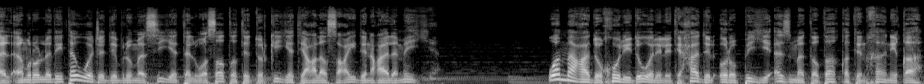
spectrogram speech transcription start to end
الأمر الذي توج دبلوماسية الوساطة التركية على صعيد عالمي. ومع دخول دول الاتحاد الأوروبي أزمة طاقة خانقة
